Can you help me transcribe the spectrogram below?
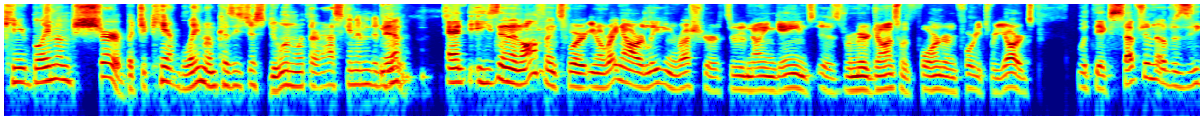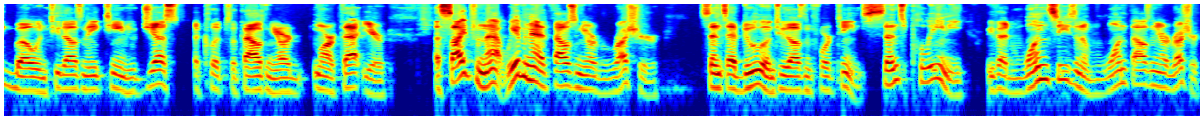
Can you blame him? Sure, but you can't blame him because he's just doing what they're asking him to do. Yeah. And he's in an offense where, you know, right now our leading rusher through nine games is Rahmir Johnson with 443 yards, with the exception of Ozigbo in 2018, who just eclipsed a thousand yard mark that year. Aside from that, we haven't had a thousand yard rusher since Abdullah in 2014. Since Pelini, We've had one season of 1,000 yard rusher.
